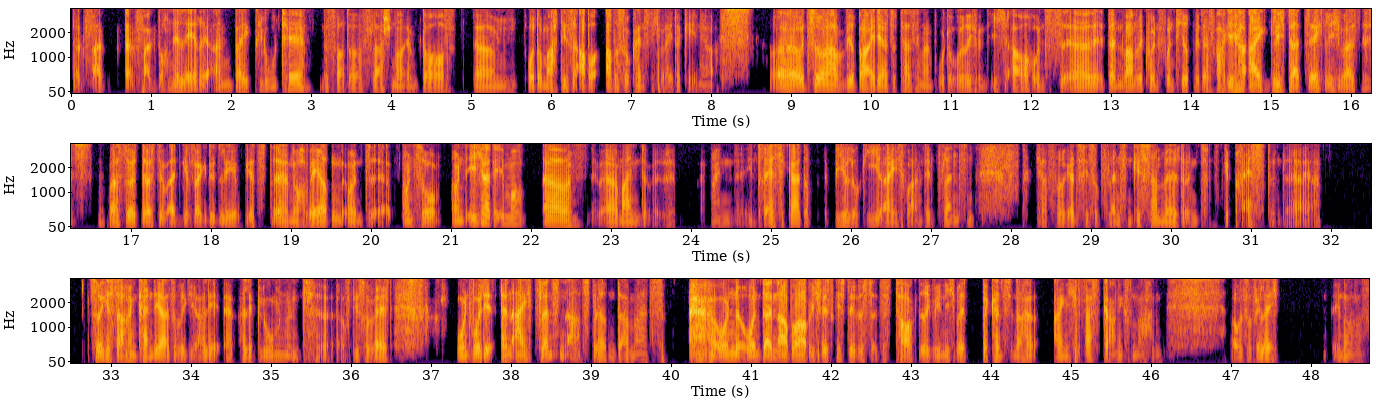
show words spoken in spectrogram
Dann fang, dann fang doch eine Lehre an bei Glute, das war der Flaschner im Dorf, ähm, oder mach diese, aber, aber so kann es nicht weitergehen, ja. Äh, und so haben wir beide, also tatsächlich mein Bruder Ulrich und ich auch, uns, äh, dann waren wir konfrontiert mit der Frage, ja eigentlich tatsächlich, was, was sollten aus dem angefangenen Leben jetzt äh, noch werden und, äh, und so. Und ich hatte immer äh, mein, mein Interesse galt der Biologie eigentlich, vor allem den Pflanzen. Ich habe früher ganz viel so Pflanzen gesammelt und gepresst und äh, ja. Solche Sachen kannte also wirklich alle, alle Blumen und äh, auf dieser Welt und wollte dann eigentlich Pflanzenarzt werden damals. Und, und dann aber habe ich festgestellt, das, das taugt irgendwie nicht, weil da kannst du nachher eigentlich fast gar nichts machen. Außer vielleicht in einer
